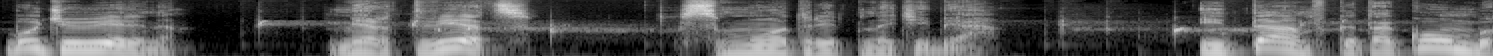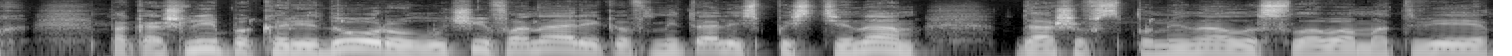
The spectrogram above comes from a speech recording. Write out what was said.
будь уверена, мертвец смотрит на тебя. И там, в катакомбах, пока шли по коридору, лучи фонариков метались по стенам, Даша вспоминала слова Матвея,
